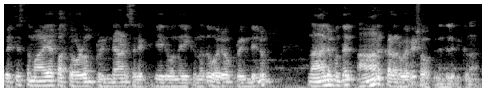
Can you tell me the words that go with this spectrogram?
വ്യത്യസ്തമായ പത്തോളം പ്രിന്റാണ് സെലക്ട് ചെയ്ത് വന്നിരിക്കുന്നത്. ഓരോ പ്രിന്റിലും നാല് മുതൽ ആറ് കളർ വരെ ഷോപ്പിൽ നിന്ന് ലഭിക്കുന്നതാണ്.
